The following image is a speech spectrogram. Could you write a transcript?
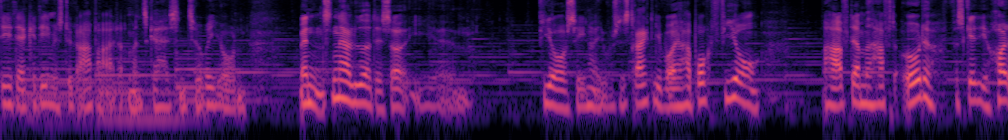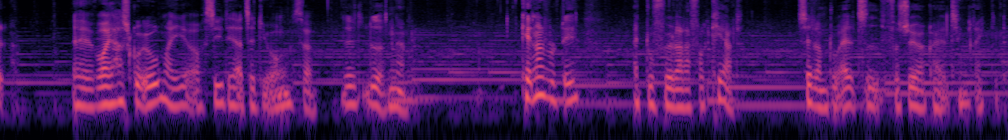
det er et akademisk stykke arbejde, og man skal have sin teori i orden. Men sådan her lyder det så i øh, fire år senere i Utilstrækkeligt, hvor jeg har brugt fire år, og har haft, dermed haft otte forskellige hold, øh, hvor jeg har skulle øve mig i at sige det her til de unge. Så det lyder sådan her. Kender du det, at du føler dig forkert, selvom du altid forsøger at gøre alting rigtigt.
